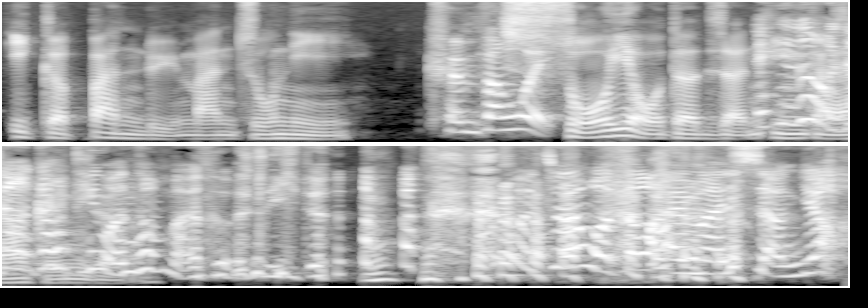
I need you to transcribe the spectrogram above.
一个伴侣满足你全方位所有的人。哎，其实我现在刚听完都蛮合理的，嗯、我觉得我都还蛮想要。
